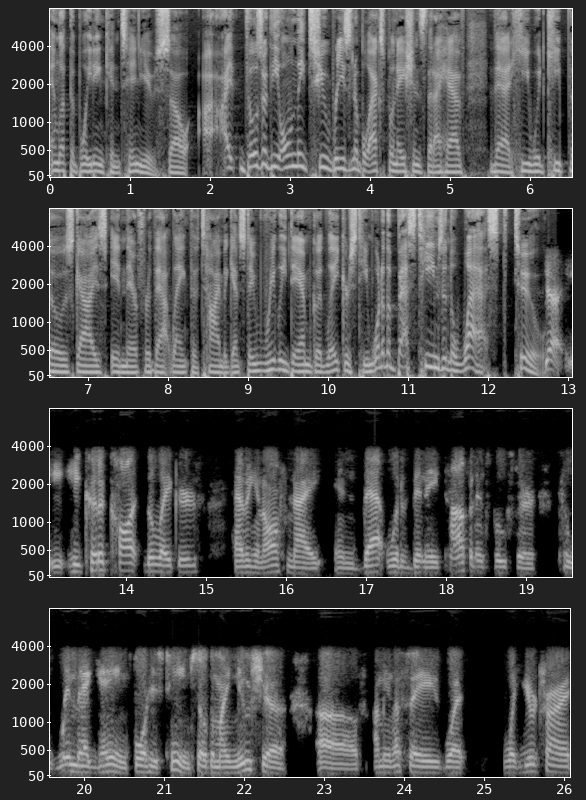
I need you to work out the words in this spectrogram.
and let the bleeding continue. So I, those are the only two reasonable explanations that I have that he would keep those guys in there for that length of time against a really damn good Lakers team, one of the best teams in the West, too. Yeah, he, he could have caught the Lakers having an off night, and that would have been a confidence booster to win that game for his team. So the minutia of, I mean, let's say what what you're trying,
